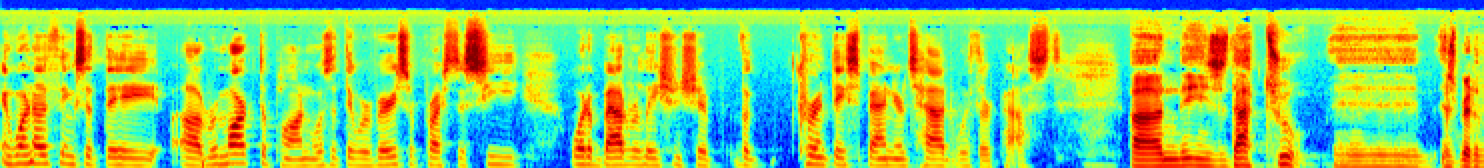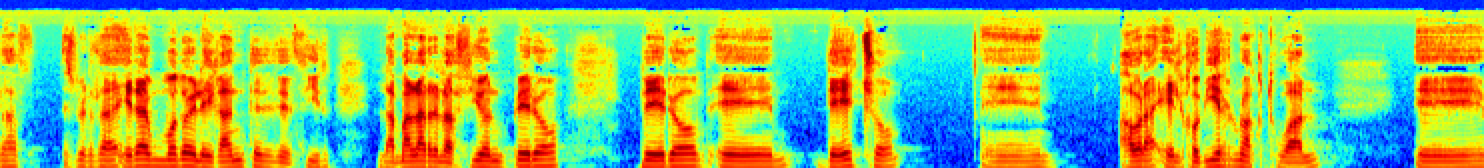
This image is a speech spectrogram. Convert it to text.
And one of the things that they uh, remarked upon was that they were very surprised to see what a bad relationship the current day Spaniards had with their past. And is that true? Eh, es verdad, es verdad. Era un modo elegante de decir la mala relación, pero, pero eh, de hecho, eh, ahora el gobierno actual eh,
